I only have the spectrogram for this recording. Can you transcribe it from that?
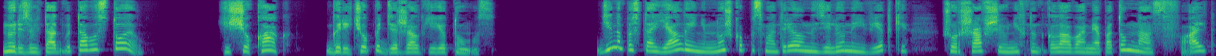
но результат бы того стоил». «Еще как!» — горячо поддержал ее Томас. Дина постояла и немножко посмотрела на зеленые ветки, шуршавшие у них над головами, а потом на асфальт,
